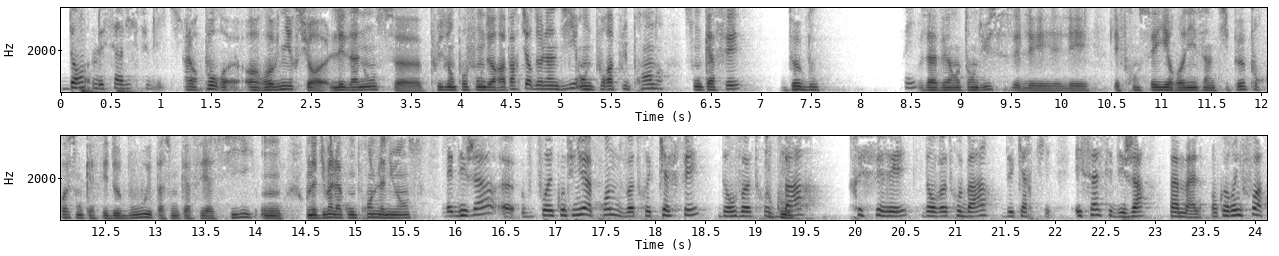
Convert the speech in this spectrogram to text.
dans le service public. Alors pour euh, revenir sur les annonces euh, plus en profondeur, à partir de lundi, on ne pourra plus prendre son café debout. Vous avez entendu, les, les, Français ironisent un petit peu. Pourquoi son café debout et pas son café assis? On, a du mal à comprendre la nuance. déjà, euh, vous pourrez continuer à prendre votre café dans votre bar préféré dans votre bar de quartier. Et ça, c'est déjà pas mal. Encore une fois,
